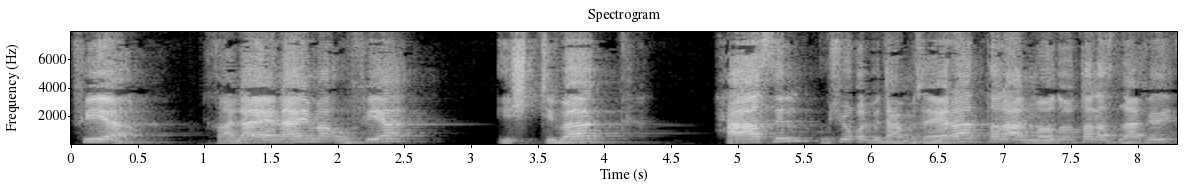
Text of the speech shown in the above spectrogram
فيها خلايا نايمة وفيها اشتباك حاصل وشغل بتاع مسيرات. طلع الموضوع طلع لا في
